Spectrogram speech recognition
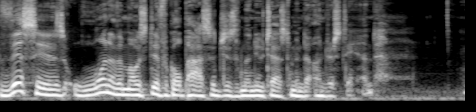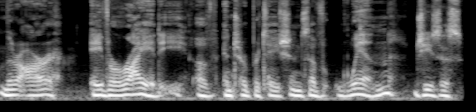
This is one of the most difficult passages in the New Testament to understand. There are a variety of interpretations of when Jesus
